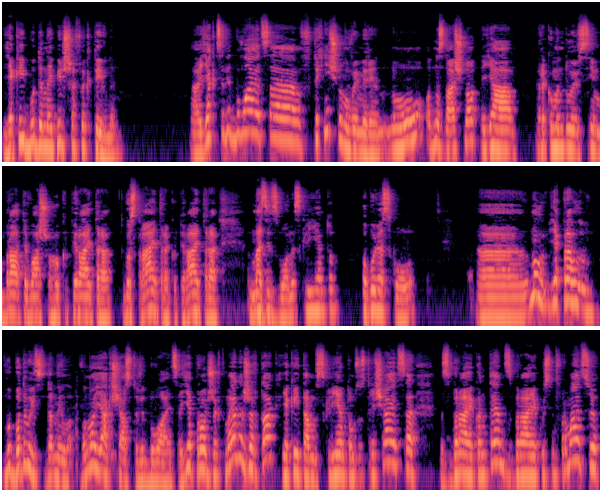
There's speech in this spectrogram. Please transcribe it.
який буде найбільш ефективним. Як це відбувається в технічному вимірі? Ну, однозначно, я рекомендую всім брати вашого копірайтера, гострайтера, копірайтера на зідзвони з клієнтом. Обов'язково. Е, ну, як правило, бо дивись, Данило, воно як часто відбувається. Є проджект менеджер, так, який там з клієнтом зустрічається, збирає контент, збирає якусь інформацію,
